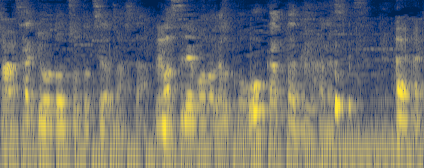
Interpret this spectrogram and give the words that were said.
はい先ほどちょっとちらっとした、うん忘れ物がちょっと多かったという話です。はいはいはい。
